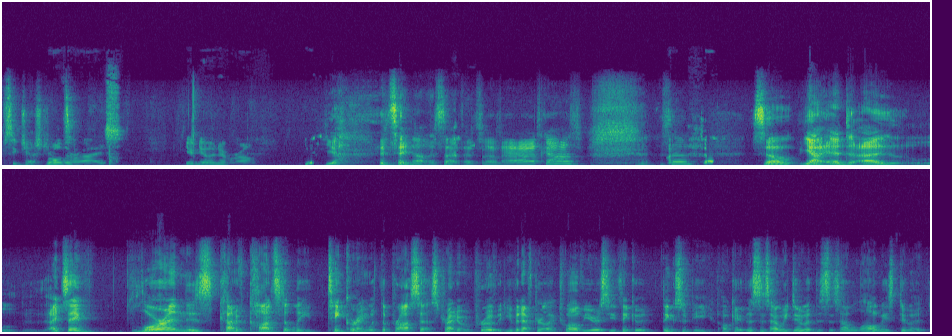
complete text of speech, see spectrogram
suggestions. Roll their eyes. You're doing it wrong. Yeah, say no, that's not that's not how it goes. So, so yeah, and uh, I'd say Loren is kind of constantly tinkering with the process, trying to improve it. Even after like 12 years, you think would, things would be okay. This is how we do it. This is how we'll always do it.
